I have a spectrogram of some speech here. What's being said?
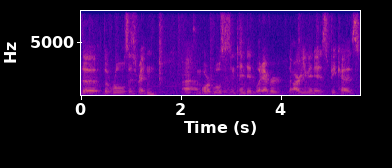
the the rules as written, um, or rules as intended, whatever the argument is, because.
